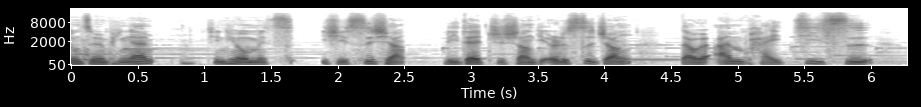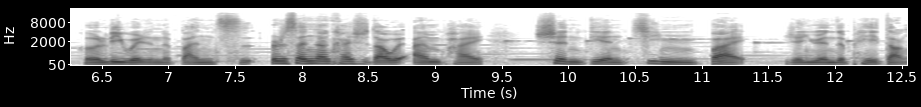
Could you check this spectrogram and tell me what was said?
兄姊妹平安，今天我们一起思想历代至上第二十四章，大卫安排祭司和立位人的班次。二十三章开始，大卫安排圣殿敬拜人员的配当。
